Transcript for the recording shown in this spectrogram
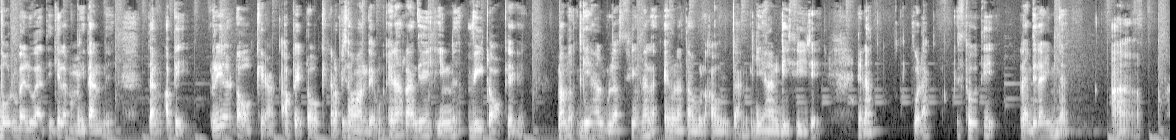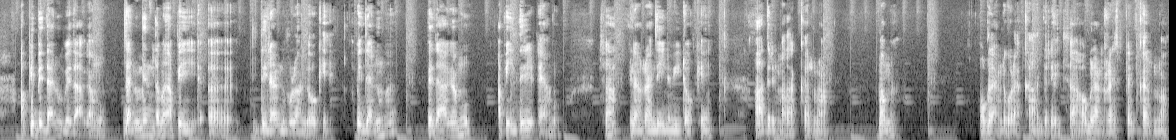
බොරු බැලු ඇති කියලා මම හිතන්නේ. දැන් අපි රියල් ටෝක එකක් අපේ ටෝක අපි සවන් දෙමු. එන රැඳේ ඉන්න වී ටෝක එක මම ගිහන් බුලස් සිංහල එමන තවුල කවුරුදන් ගිහන් ඩීසජ එන ගොඩක් ස්තුතියි රැඳිලා ඉන්න. අපි බෙදනු බෙදාගමු. දැනුමෙන් තම අපි දිරන්න පුළන් ලෝකේ. අපි දැනුම බෙදාගමු. අපි ඉදිරියට යමු. සා එන රැඳීන වීටෝකේ ආදරෙන් මදක් කරනවා. මම ඔගලන්ට ගොඩක් ආදරේ. සා ඔගලන්ට රෙස්පෙක් කරනවා.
